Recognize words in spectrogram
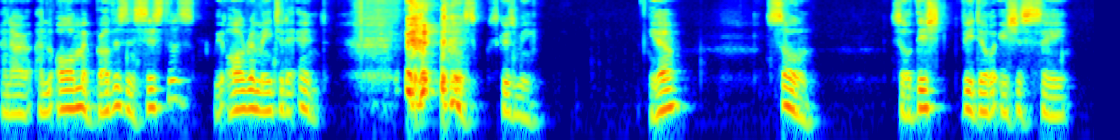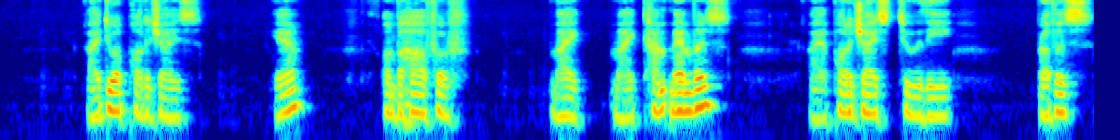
and our, and all my brothers and sisters, we all remain to the end. Excuse me. Yeah. So, so this video is just say, I do apologize. Yeah, on behalf of my my camp members, I apologize to the brothers,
